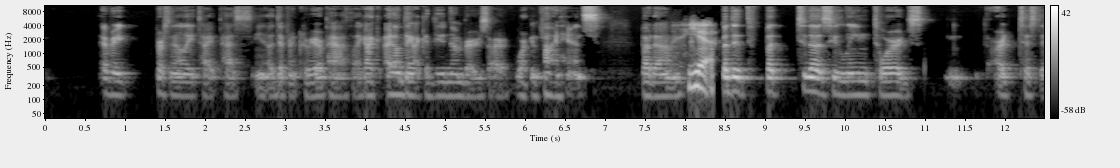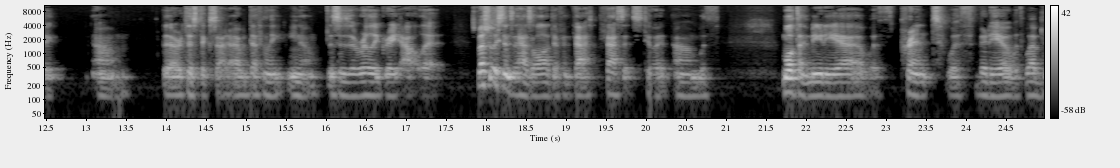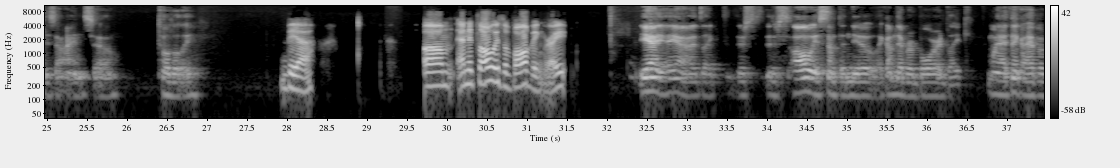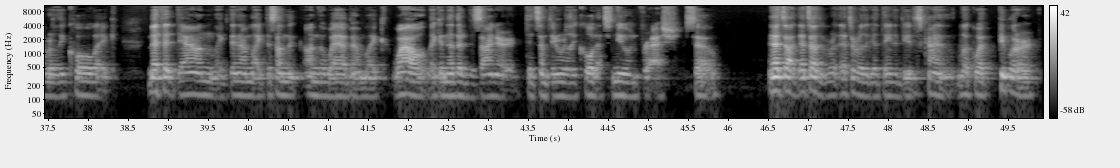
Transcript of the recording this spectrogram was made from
every personality type has you know a different career path. Like I, I don't think I could do numbers or work in finance, but um, yeah. But the, but to those who lean towards artistic, um, the artistic side, I would definitely you know this is a really great outlet, especially since it has a lot of different facets to it um, with multimedia, with print, with video, with web design. So totally. Yeah. Um, and it's always evolving, right? Yeah, yeah, yeah. It's like there's there's always something new. Like I'm never bored. Like when I think I have a really cool like method down, like then I'm like this on the on the web. I'm like, wow, like another designer did something really cool that's new and fresh. So and that's a, that's a, that's a really good thing to do. Just kind of look what people are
